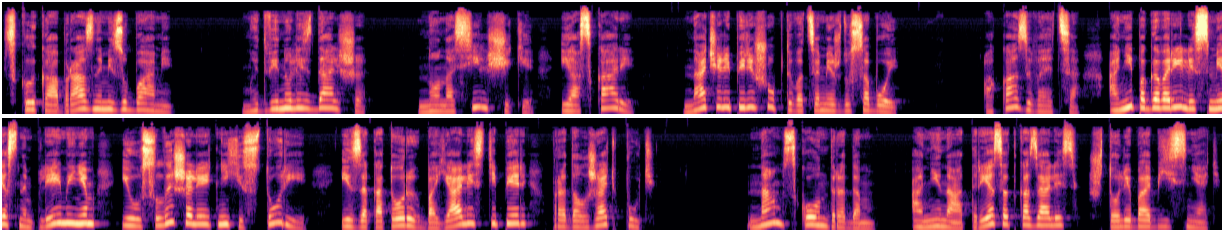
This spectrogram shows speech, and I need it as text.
с клыкообразными зубами. Мы двинулись дальше, но носильщики и аскари начали перешептываться между собой. Оказывается, они поговорили с местным племенем и услышали от них истории, из-за которых боялись теперь продолжать путь. Нам с Кондрадом они наотрез отказались что-либо объяснять.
